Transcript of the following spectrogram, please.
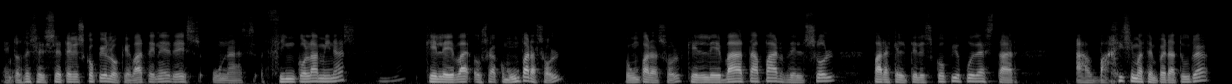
Entonces ese telescopio lo que va a tener es unas cinco láminas que le va, o sea, como un parasol, como un parasol que le va a tapar del sol para que el telescopio pueda estar a bajísima temperatura,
